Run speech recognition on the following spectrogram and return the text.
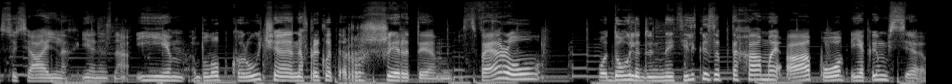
соціальних, я не знаю. І було б коротше, наприклад, розширити сферу по догляду не тільки за птахами, а по якимсь е,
